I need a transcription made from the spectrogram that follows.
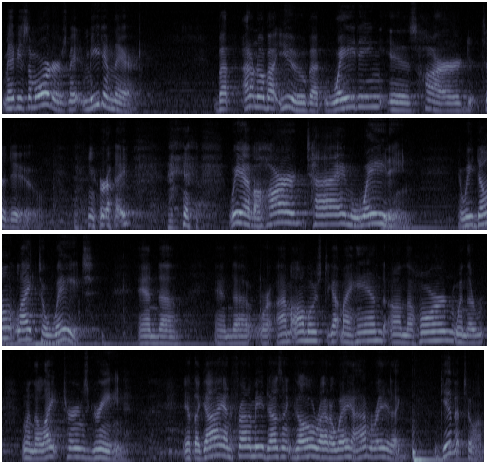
maybe some orders, meet him there. But I don't know about you, but waiting is hard to do, right? we have a hard time waiting, and we don't like to wait. And uh, and uh, I'm almost got my hand on the horn when the when the light turns green. If the guy in front of me doesn't go right away, I'm ready to give it to him.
